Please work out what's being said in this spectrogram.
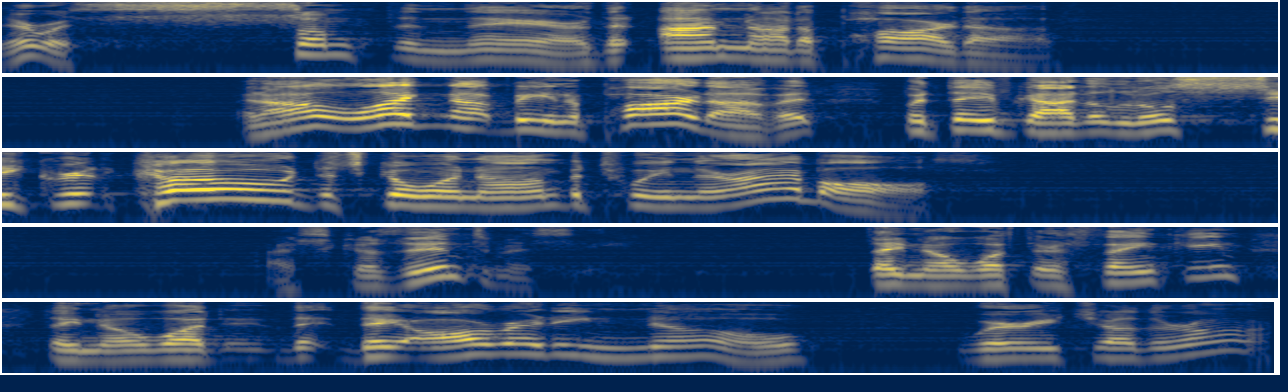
There was something there that I'm not a part of. And I don't like not being a part of it, but they've got a little secret code that's going on between their eyeballs. That's because of intimacy. They know what they're thinking, they know what, they already know where each other are.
